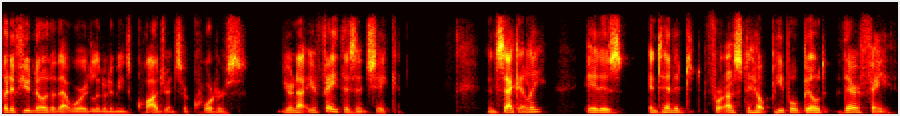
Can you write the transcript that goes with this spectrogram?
But if you know that that word literally means quadrants or quarters, you're not your faith isn't shaken. And secondly, it is intended for us to help people build their faith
